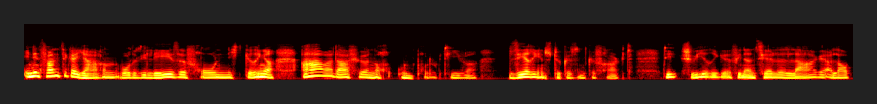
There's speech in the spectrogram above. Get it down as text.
In den 20er Jahren wurde die Lesefron nicht geringer, aber dafür noch unproduktiver. Serienstücke sind gefragt. Die schwierige finanzielle Lage erlaubt,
